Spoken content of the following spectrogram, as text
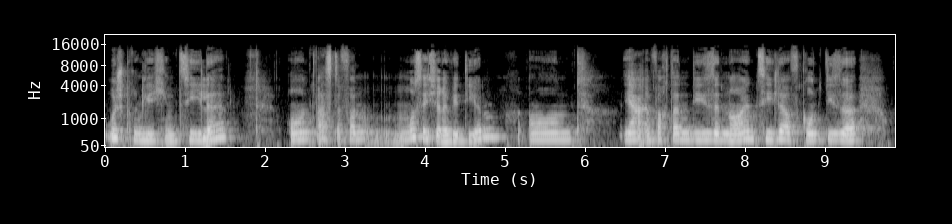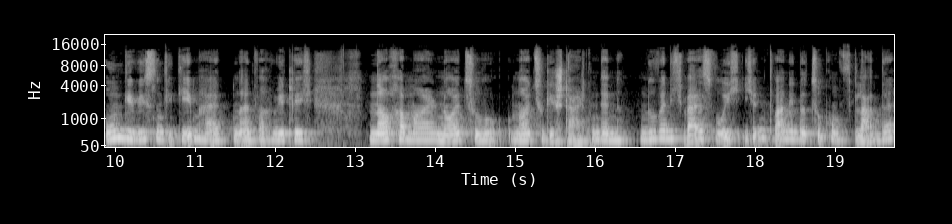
ursprünglichen Ziele und was davon muss ich revidieren und ja, einfach dann diese neuen Ziele aufgrund dieser ungewissen Gegebenheiten einfach wirklich noch einmal neu zu, neu zu gestalten. Denn nur wenn ich weiß, wo ich irgendwann in der Zukunft lande,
